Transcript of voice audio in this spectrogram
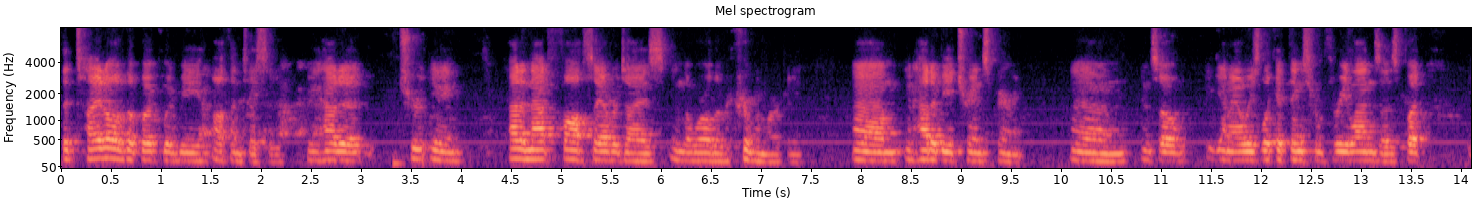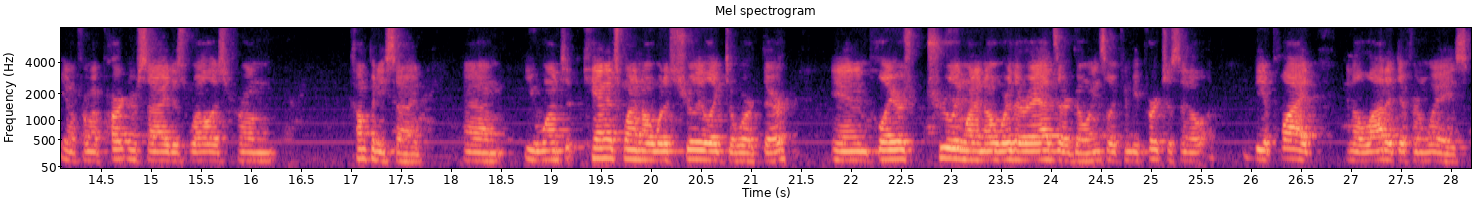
The title of the book would be authenticity. I mean, how to true, how to not false advertise in the world of recruitment marketing, um, and how to be transparent. Um, and so again, I always look at things from three lenses, but you know, from a partner side as well as from company side, um, you want to, candidates want to know what it's truly like to work there, and employers truly want to know where their ads are going, so it can be purchased and be applied in a lot of different ways.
